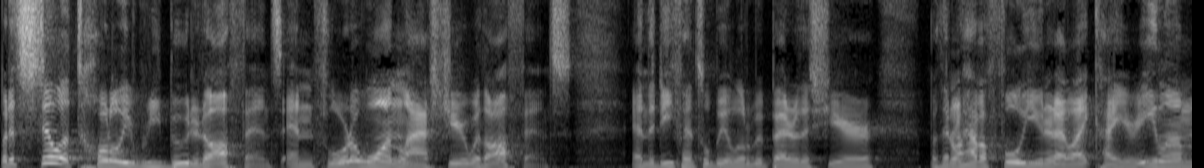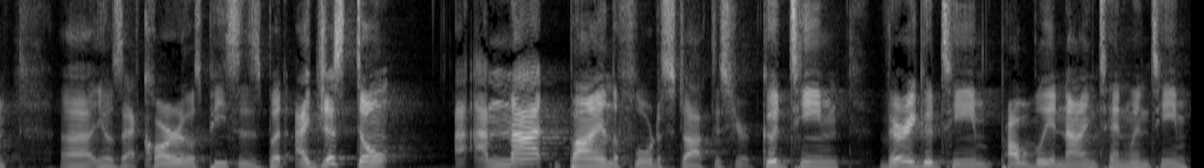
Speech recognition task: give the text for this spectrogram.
but it's still a totally rebooted offense. And Florida won last year with offense, and the defense will be a little bit better this year. But they don't have a full unit. I like Kaiir Elam, uh, you know Zach Carter, those pieces, but I just don't. I- I'm not buying the Florida stock this year. Good team, very good team, probably a 9-10 win team.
